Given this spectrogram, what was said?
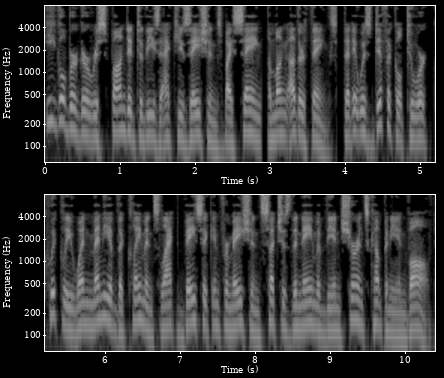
Eagleburger responded to these accusations by saying, among other things, that it was difficult to work quickly when many of the claimants lacked basic information such as the name of the insurance company involved.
